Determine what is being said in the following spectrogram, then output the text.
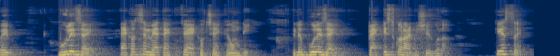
ওই ভুলে যায়। এক হচ্ছে ম্যাথ এক হচ্ছে এক হচ্ছে অ্যাকাউন্টিং এটা ভুলে যায় প্র্যাকটিস করার বিষয়গুলো। ঠিক আছে?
